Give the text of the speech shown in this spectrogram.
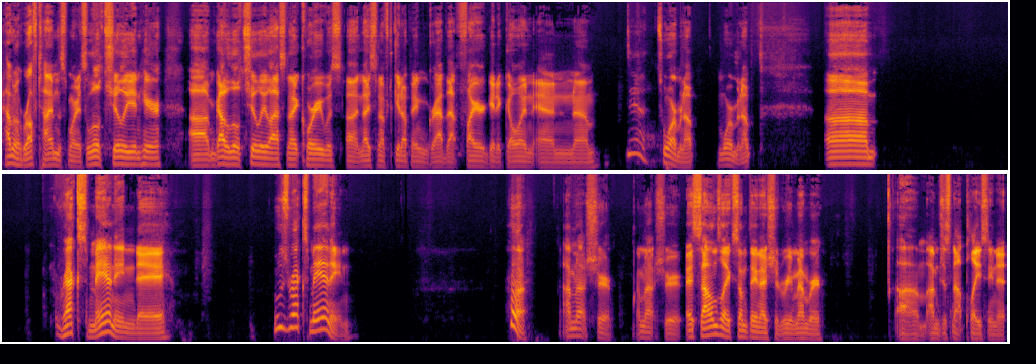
Having a rough time this morning. It's a little chilly in here. Um, got a little chilly last night. Corey was uh, nice enough to get up and grab that fire, get it going, and um, yeah, it's warming up. Warming up. Um, Rex Manning Day. Who's Rex Manning? Huh. I'm not sure. I'm not sure. It sounds like something I should remember. Um, I'm just not placing it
